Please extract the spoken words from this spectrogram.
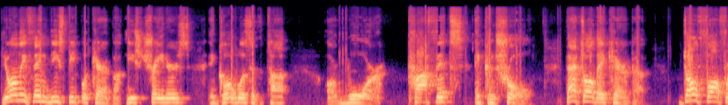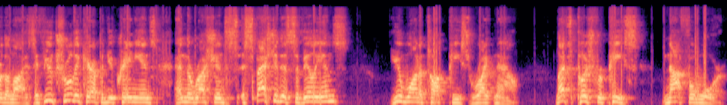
The only thing these people care about, these traders and globalists at the top, are war, profits, and control. That's all they care about. Don't fall for the lies. If you truly care about the Ukrainians and the Russians, especially the civilians, you want to talk peace right now. Let's push for peace, not for war.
